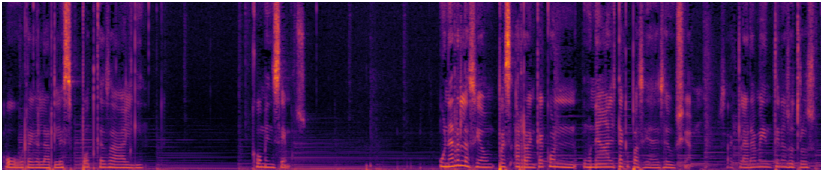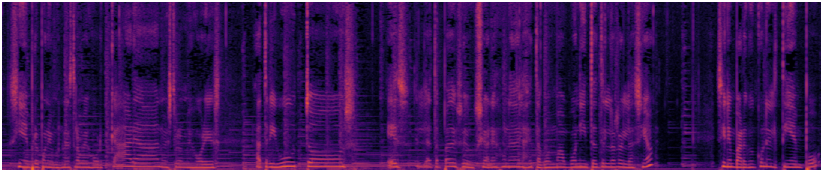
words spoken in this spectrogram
o regalarles podcast a alguien. Comencemos. Una relación pues arranca con una alta capacidad de seducción. Claramente nosotros siempre ponemos nuestra mejor cara, nuestros mejores atributos. Es, la etapa de seducción es una de las etapas más bonitas de la relación. Sin embargo, con el tiempo,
